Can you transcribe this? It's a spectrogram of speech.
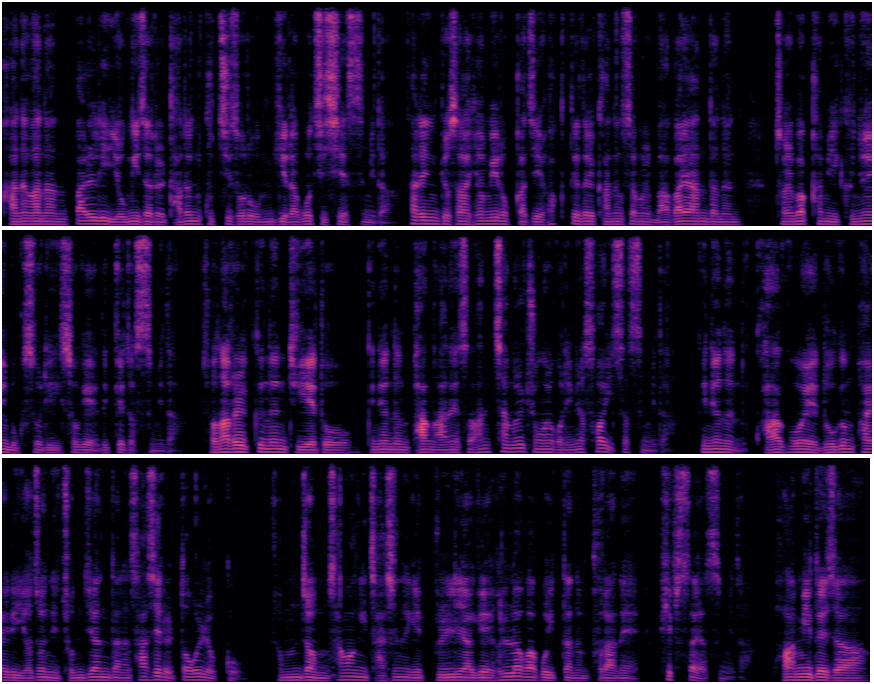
가능한 한 빨리 용의자를 다른 구치소로 옮기라고 지시했습니다. 살인교사 혐의로까지 확대될 가능성을 막아야 한다는 절박함이 그녀의 목소리 속에 느껴졌습니다. 전화를 끊은 뒤에도 그녀는 방 안에서 한참을 중얼거리며 서 있었습니다. 그녀는 과거의 녹음 파일이 여전히 존재한다는 사실을 떠올렸고 점점 상황이 자신에게 불리하게 흘러가고 있다는 불안에 휩싸였습니다. 밤이 되자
